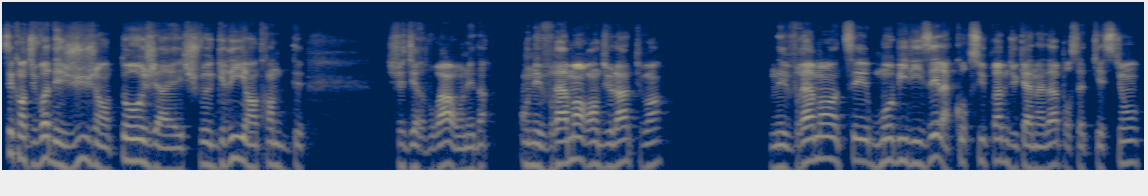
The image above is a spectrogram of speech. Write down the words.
sais, quand tu vois des juges en toge, les cheveux gris, en train de. Je veux dire, waouh, on, est on est vraiment rendu là, tu vois. On est vraiment, tu sais, mobilisé la Cour suprême du Canada pour cette question.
